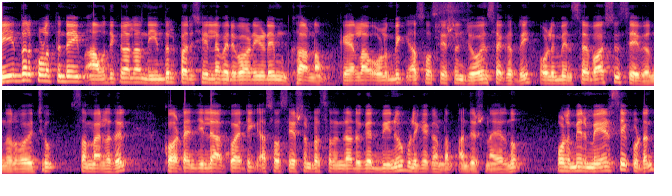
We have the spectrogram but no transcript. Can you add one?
നീന്തൽക്കുളത്തിന്റെയും അവധിക്കാല നീന്തൽ പരിശീലന പരിപാടിയുടെയും ഉദ്ഘാടനം Kerala Olympic association joint secretary Olympian Sebastian Xavier നിർവഹിച്ചു. സമ്മേളനത്തിൽ കോട്ടയം ജില്ലാ aquatic association president advocate Binu Pulikkakkandam അധ്യക്ഷനായിരുന്നു. ഒളിമ്പ്യൻ മേഴ്സി കുട്ടൻ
